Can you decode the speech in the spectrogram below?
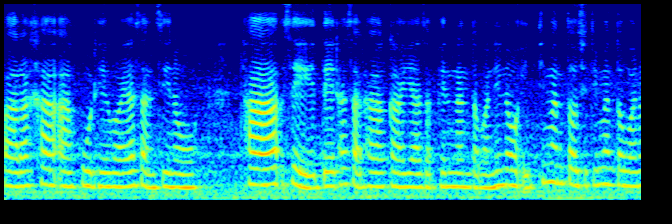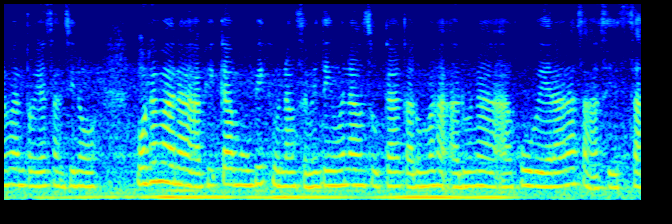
ปาราคาอาคูเทวายสันสิโน ทาเสเตทัสสะทากายาสัพเพนันตวันนิโน อิทธิมันโต ชิติมันโตวันมันโตยสันสิโนโมทมานาอภิกามุงพิกุนังสมิติงวนางสุกาการุมหาอรุณาอาคูเวระนาสาเสสะ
